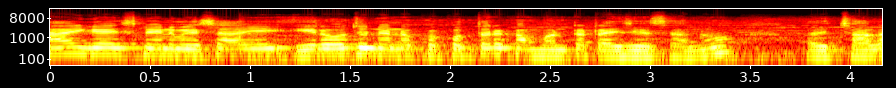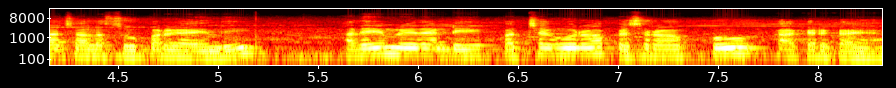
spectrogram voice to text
హాయ్ గైస్ నేను మీ సాయి. ఈరోజు నేను ఒక కొత్త రకం వంట ట్రై చేశాను. అది చాలా చాలా సూపర్గా అయింది. అదేం లేదండి పచ్చగూర పెసరపప్పు కాకరకాయ.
